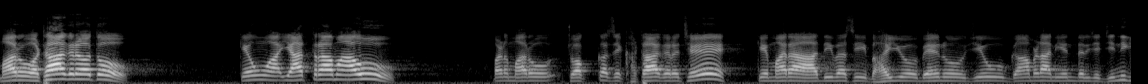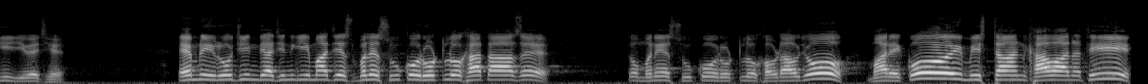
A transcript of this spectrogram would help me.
મારો અઠાગ્રહ હતો કે હું યાત્રામાં આવું. પણ મારો ચોક્કસ એક હઠાગ્રહ છે કે મારા આદિવાસી ભાઈઓ, બહેનો જેવું ગામડાની અંદર જે જિંદગી જીવે છે. એમની રોજિંદા જિંદગીમાં જે ભલે સૂકો રોટલો ખાતા હશે, તો મને સૂકો રોટલો ખવડાવજો. મારે કોઈ મિષ્ટાન ખાવા નથી.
